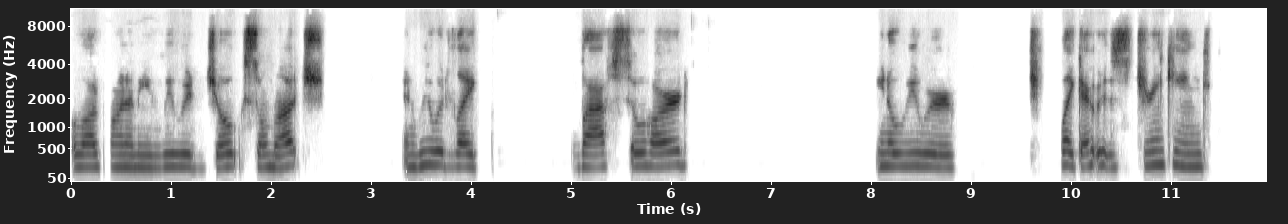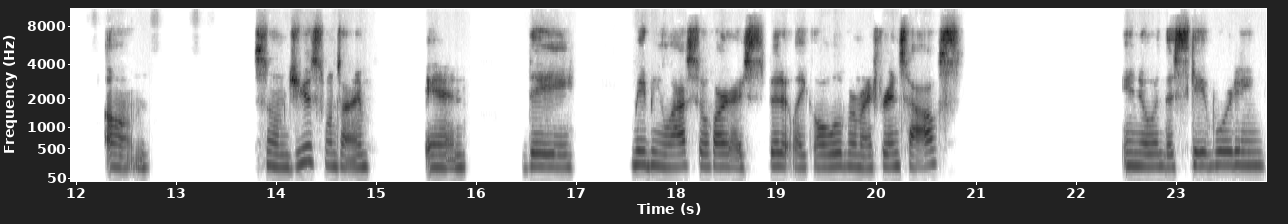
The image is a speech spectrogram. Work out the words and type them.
a lot of fun. I mean, we would joke so much and we would like laugh so hard. You know, we were like I was drinking um some juice one time and they made me laugh so hard I spit it like all over my friend's house you know, and the skateboarding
